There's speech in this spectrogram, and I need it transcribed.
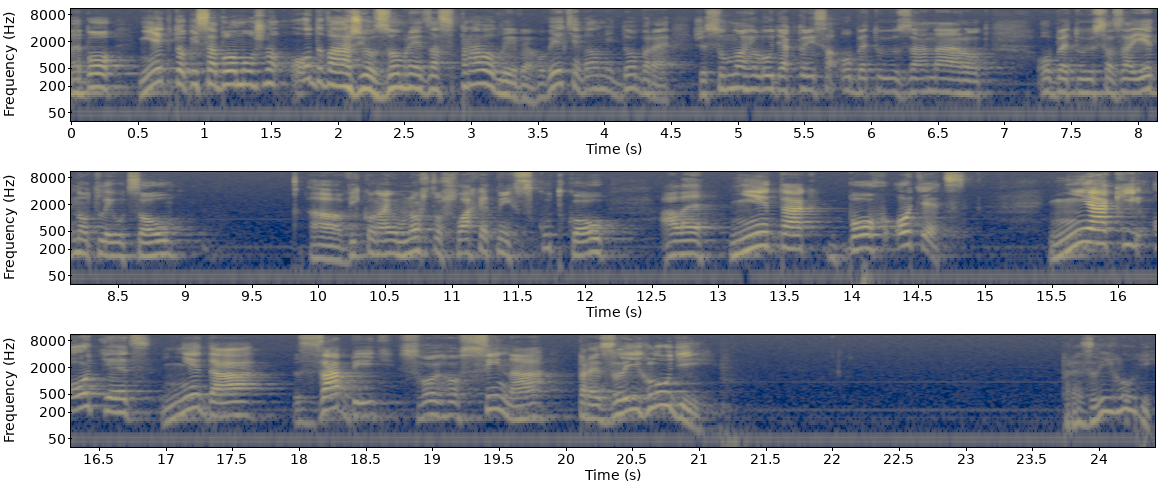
Lebo niekto by sa bol možno odvážil zomrieť za spravodlivého. Viete veľmi dobre, že sú mnohí ľudia, ktorí sa obetujú za národ, obetujú sa za jednotlivcov, vykonajú množstvo šlachetných skutkov, ale nie tak Boh Otec. Nijaký otec nedá zabiť svojho syna pre zlých ľudí pre zlých ľudí.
